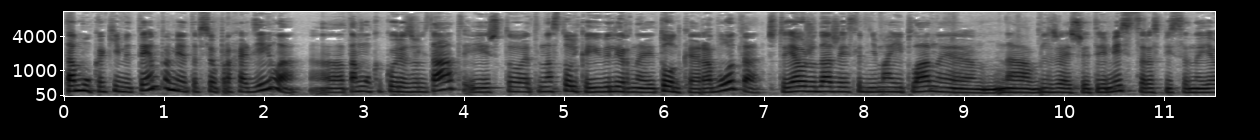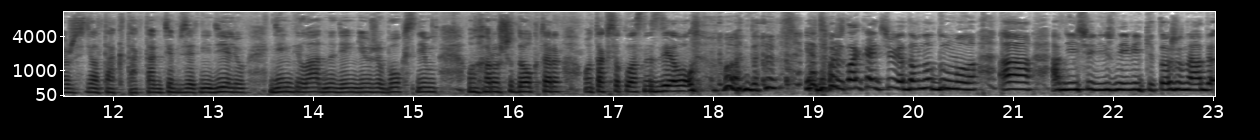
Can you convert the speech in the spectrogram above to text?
тому, какими темпами это все проходило, э, тому, какой результат, и что это настолько ювелирная и тонкая работа, что я уже даже, если бы не мои планы на ближайшие три месяца расписаны, я уже сидела так, так, так, где взять неделю, деньги, ладно, деньги уже, бог с ним, он хороший доктор, он так все классно сделал. Я тоже так хочу, я давно думала, а, а мне еще нижние веки тоже надо.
